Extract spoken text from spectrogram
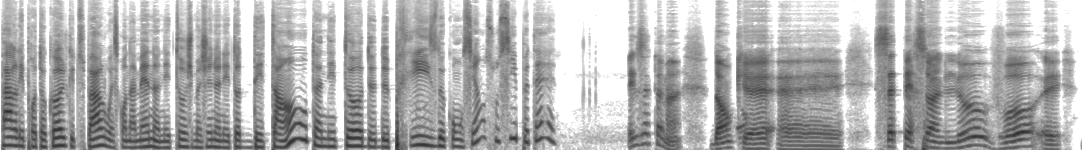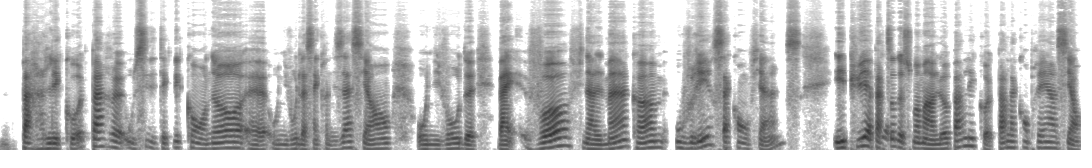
par les protocoles que tu parles, où est-ce qu'on amène un état, j'imagine, un état de détente, un état de, prise de conscience aussi, peut-être? Exactement. Donc, euh, euh, cette personne-là va, euh, par l'écoute, par aussi des techniques qu'on a au niveau de la synchronisation, au niveau de, ben, va finalement comme ouvrir sa confiance. Et puis, à partir de ce moment-là, par l'écoute, par la compréhension,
